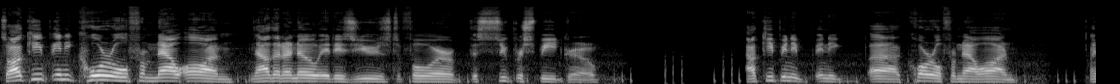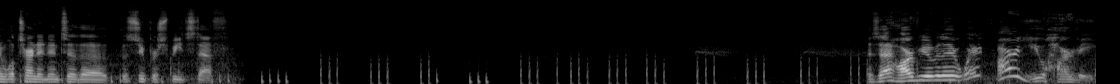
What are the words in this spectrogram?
So I'll keep any coral from now on, now that I know it is used for the super speed grow. I'll keep any any uh, coral from now on and we'll turn it into the, the super speed stuff. Is that Harvey over there? Where are you, Harvey?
